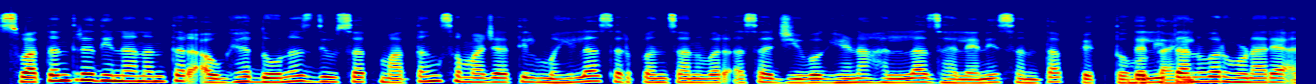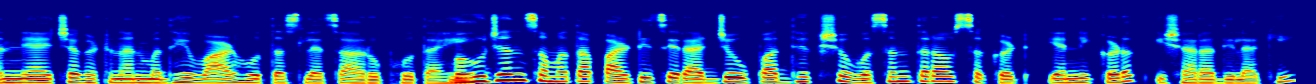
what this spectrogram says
स्वातंत्र्य दिनानंतर अवघ्या दोनच दिवसात मातंग समाजातील महिला सरपंचांवर असा जीवघेणा हल्ला झाल्याने संताप व्यक्त होत दलितांवर होणाऱ्या अन्यायाच्या घटनांमध्ये वाढ होत असल्याचा आरोप होत आहे. बहुजन समता पार्टीचे राज्य उपाध्यक्ष वसंतराव सकट यांनी कडक इशारा दिला की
